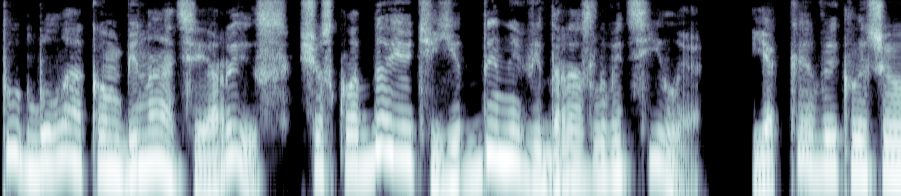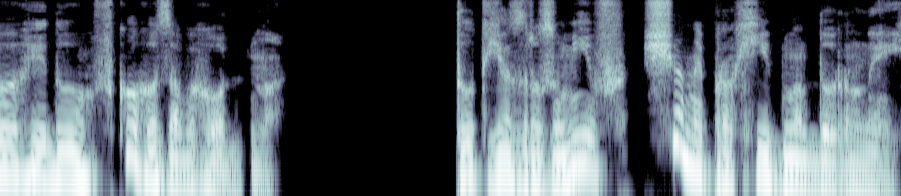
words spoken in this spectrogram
Тут була комбінація рис, що складають єдине відразливе ціле, яке викличе огиду в кого завгодно. Тут я зрозумів, що непрохідно дурний.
